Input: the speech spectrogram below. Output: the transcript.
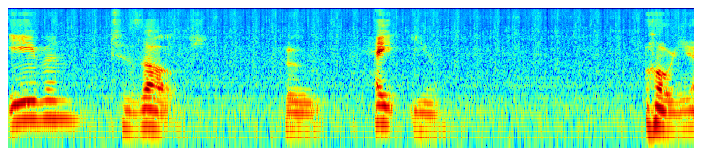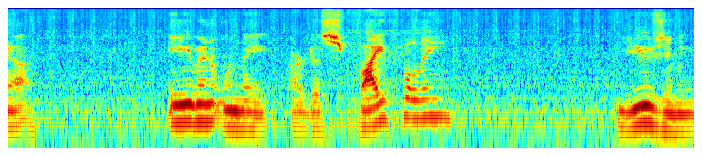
even to those who hate you. Oh, yeah. Even when they are despitefully using you,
